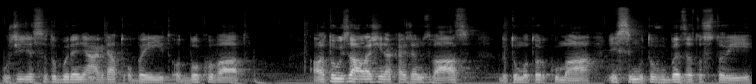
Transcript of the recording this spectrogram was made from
určitě se to bude nějak dát obejít, odblokovat, ale to už záleží na každém z vás, kdo tu motorku má, jestli mu to vůbec za to stojí,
